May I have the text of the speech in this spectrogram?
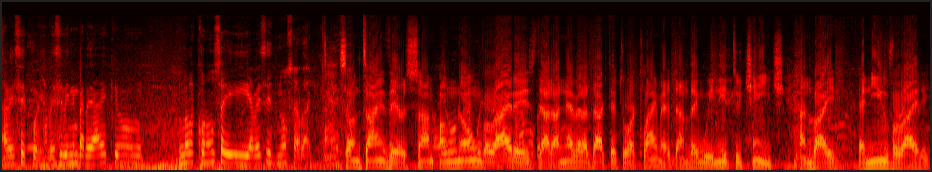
A veces, pues, a veces vienen variedades que uno no las conoce y a veces no se adaptan. Sometimes there are some unknown varieties that are never adapted to our climate, and then we need to change and buy a new variety.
